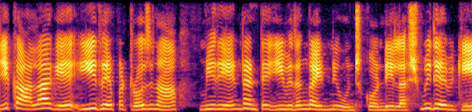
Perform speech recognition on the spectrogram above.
ఇక అలాగే ఈ రేపటి రోజున మీరు ఏంటంటే ఈ విధంగా ఇంటిని ఉంచుకోండి. లక్ష్మీదేవికి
